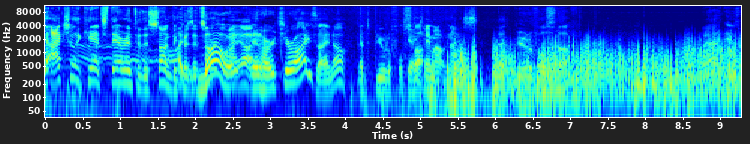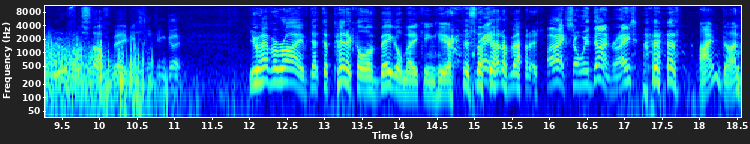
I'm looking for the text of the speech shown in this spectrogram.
actually can't stare into the sun because it's no, it, it hurts your eyes. I know. That's beautiful Yeah, it stuff. came out nice. That's beautiful stuff. That is beautiful stuff, baby. Looking good. You have arrived at the pinnacle of bagel making here. There's no Great. doubt about it. All right, so we're done, right? I'm done.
